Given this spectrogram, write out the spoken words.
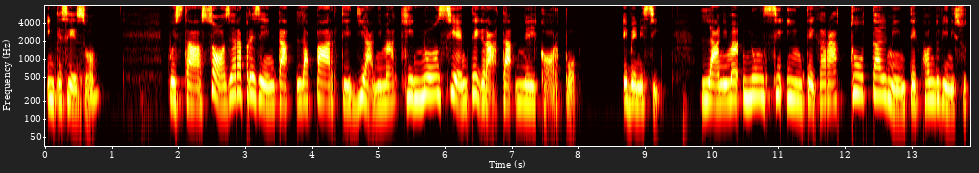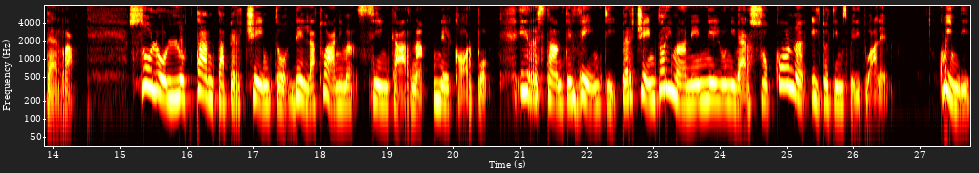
In che senso? Questa sosia rappresenta la parte di anima che non si è integrata nel corpo. Ebbene sì, l'anima non si integra totalmente quando vieni su Terra. Solo l'80% della tua anima si incarna nel corpo. Il restante 20% rimane nell'universo con il tuo team spirituale. Quindi,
